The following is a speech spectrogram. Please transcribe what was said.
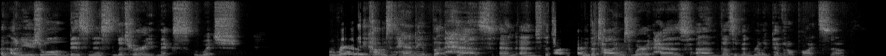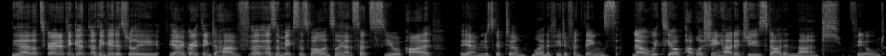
an unusual business literary mix, which rarely comes in handy, but has. And and the and the times where it has, um, those have been really pivotal points. So. Yeah, that's great. I think it. I think it is really, yeah, a great thing to have uh, as a mix as well, and something that sets you apart. Yeah, I'm just good to learn a few different things. Now, with your publishing, how did you start in that field?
